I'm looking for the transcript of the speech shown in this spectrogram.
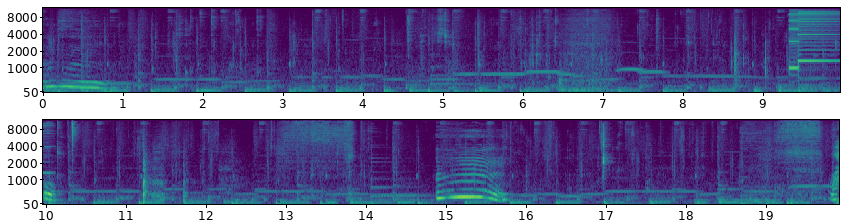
음. 오. 음. 와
